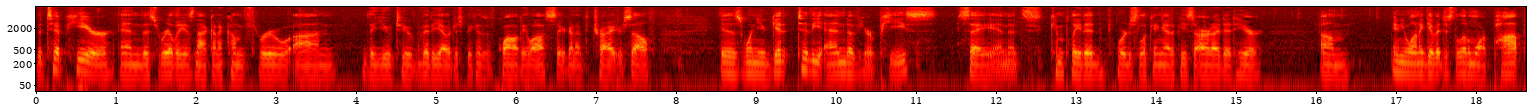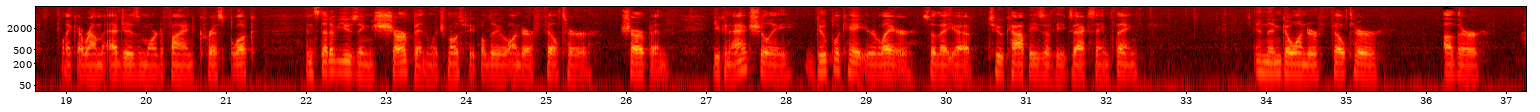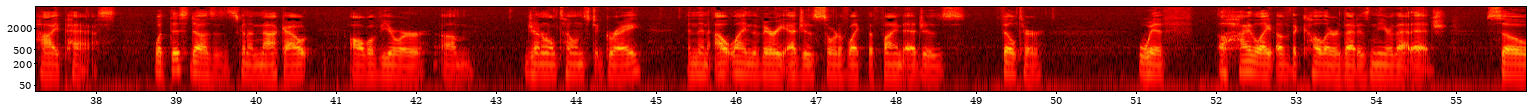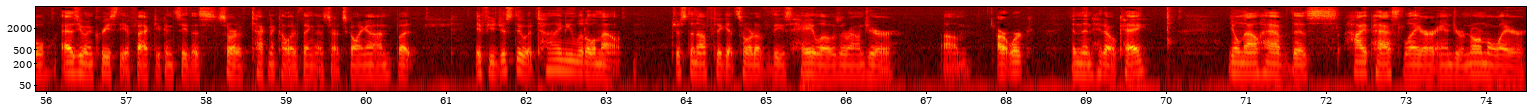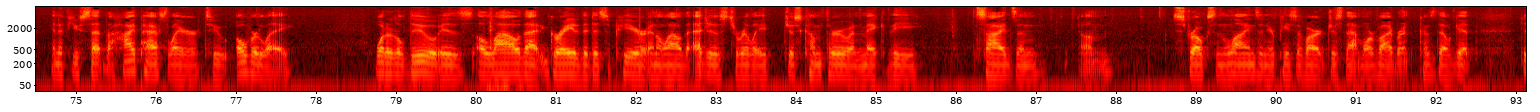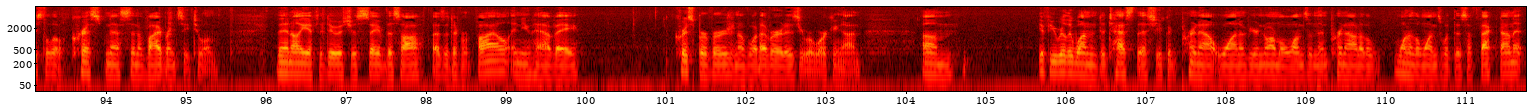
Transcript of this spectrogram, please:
the tip here, and this really is not going to come through on the YouTube video just because of quality loss, so you're going to have to try it yourself, is when you get to the end of your piece, say, and it's completed, we're just looking at a piece of art I did here, um, and you want to give it just a little more pop, like around the edges, more defined, crisp look, instead of using sharpen, which most people do under filter sharpen, you can actually duplicate your layer so that you have two copies of the exact same thing and then go under filter other high pass. What this does is it's going to knock out all of your um, general tones to gray and then outline the very edges sort of like the find edges filter with a highlight of the color that is near that edge so as you increase the effect, you can see this sort of technicolor thing that starts going on. But if you just do a tiny little amount, just enough to get sort of these halos around your um, artwork, and then hit OK, you'll now have this high pass layer and your normal layer. And if you set the high pass layer to overlay, what it'll do is allow that gray to disappear and allow the edges to really just come through and make the sides and um, strokes and lines in your piece of art just that more vibrant because they'll get just a little crispness and a vibrancy to them. Then all you have to do is just save this off as a different file and you have a crisper version of whatever it is you were working on. Um, if you really wanted to test this, you could print out one of your normal ones and then print out of the, one of the ones with this effect on it,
